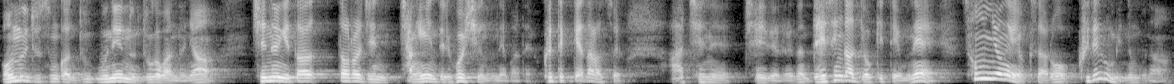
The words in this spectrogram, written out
어느 순간 은혜는 누가 받느냐? 지능이 떨어진 장애인들이 훨씬 은혜 받아요. 그때 깨달았어요. 아, 쟤네, 쟤들은 내 생각이 없기 때문에 성령의 역사로 그대로 믿는구나.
